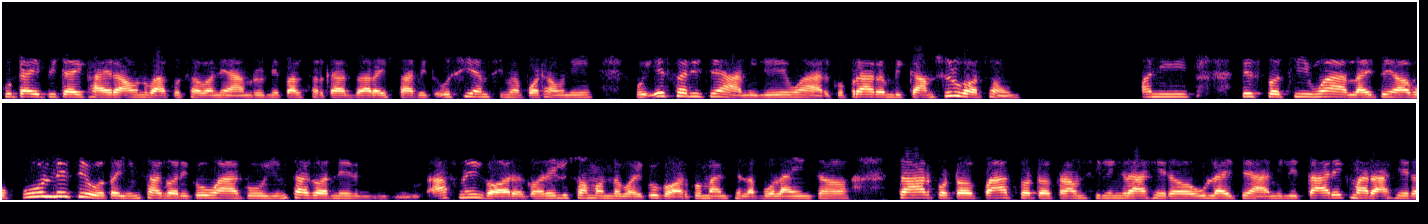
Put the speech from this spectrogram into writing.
कुटाइ पिटाइ खाएर आउनु भएको छ भने हाम्रो नेपाल सरकारद्वारा स्थापित ओसिएमसीमा पठाउने हो यसरी चाहिँ हामीले उहाँहरूको प्रारम्भिक काम सुरु गर्छौँ। अनि त्यसपछि उहाँहरूलाई चाहिँ अब कसले चाहिँ हो त हिंसा गरेको उहाँको हिंसा गर्ने आफ्नै घर घरेलु सम्बन्ध भएको घरको मान्छेलाई बोलाइन्छ। चारपटक पाँचपटक काउन्सिलिङ राखेर उसलाई चाहिँ हामीले तारिकमा राखेर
